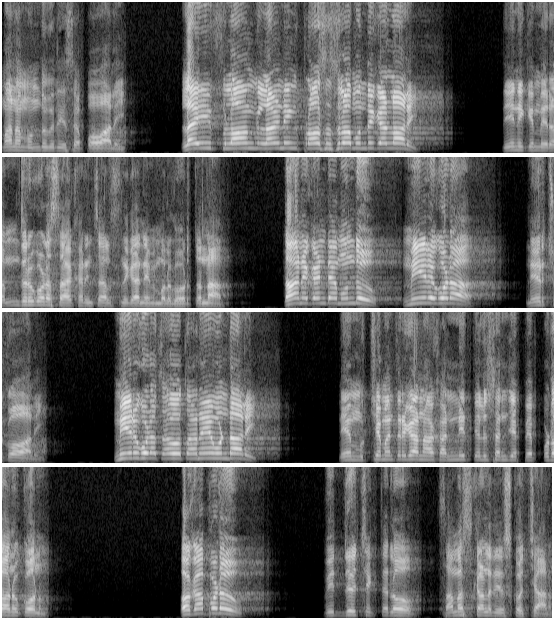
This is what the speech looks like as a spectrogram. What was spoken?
మనం ముందుకు తీసుకుపోవాలి. లైఫ్ లాంగ్ లెర్నింగ్ ప్రాసెస్లో ముందుకెళ్ళాలి. దీనికి మీరందరూ కూడా సహకరించాల్సిందిగా నేను మిమ్మల్ని కోరుతున్నా. దానికంటే ముందు మీరు కూడా నేర్చుకోవాలి. మీరు కూడా చదువుతూనే ఉండాలి. నేను ముఖ్యమంత్రిగా నాకు అన్నీ తెలుసు అని చెప్పి ఎప్పుడు అనుకోను. ఒకప్పుడు విద్యుత్ శక్తిలో సంస్కరణ తీసుకొచ్చాను.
